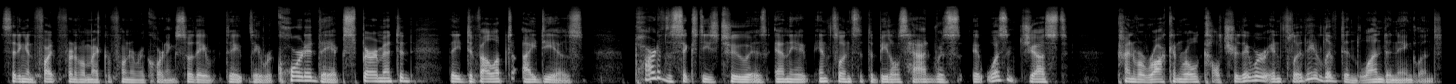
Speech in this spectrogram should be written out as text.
sitting in front of a microphone and recording. So they, they, they recorded, they experimented, they developed ideas. Part of the 60s, too, is, and the influence that the Beatles had was it wasn't just kind of a rock and roll culture. They were influ- they lived in London, England.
